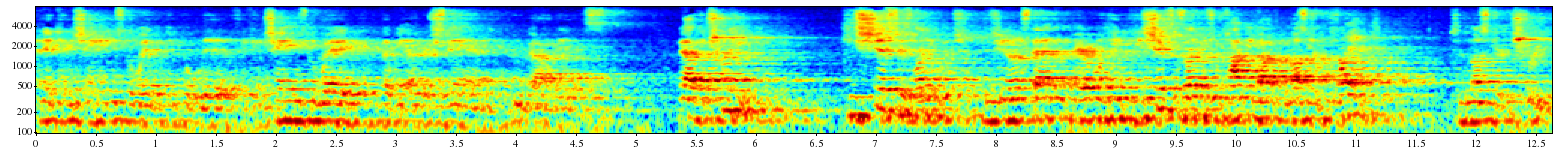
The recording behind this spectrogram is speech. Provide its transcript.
And it can change the way that people live. It can change the way that we understand who God is. Now, the tree, he shifts his language. Did you notice that in the parable? He, he shifts his language from talking about the mustard plant to the mustard tree.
